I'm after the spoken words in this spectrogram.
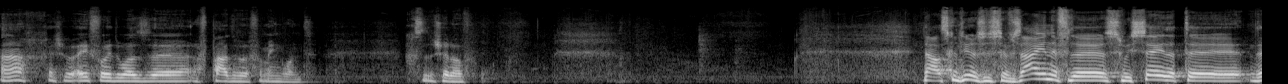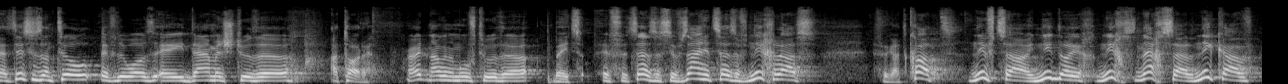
Ah, Cheshav Eifoid was uh, of Padua from England. Chassid Now let's continue. So if Zion, if the, we say that, uh, that this is until if there was a damage to the Atara. Right? Now we're going to move to the Beitz. If it says, if Zion, it says if Nichras, if it got cut, Niftzai, Nidoich, Nechsar, Nikav,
